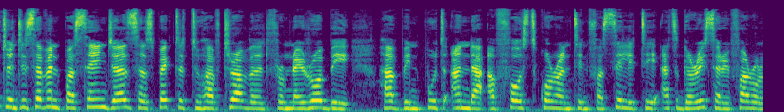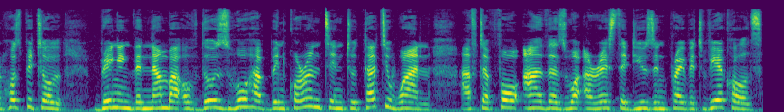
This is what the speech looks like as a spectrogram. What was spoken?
27 passengers suspected to have traveled from Nairobi have been put under a forced quarantine facility at Garissa Referral Hospital, bringing the number of those who have been quarantined to 31 after four others were arrested using private vehicles.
